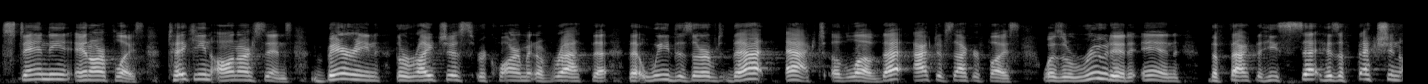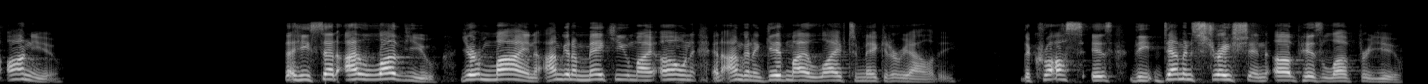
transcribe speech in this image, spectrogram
standing in our place, taking on our sins, bearing the righteous requirement of wrath that, that we deserved, that act of love, that act of sacrifice was rooted in the fact that he set his affection on you. That he said, I love you. You're mine. I'm going to make you my own, and I'm going to give my life to make it a reality. The cross is the demonstration of his love for you.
